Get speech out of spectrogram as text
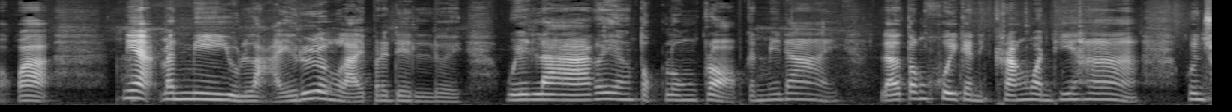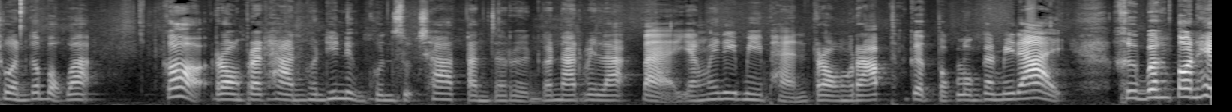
บอกว่าเนี่ยมันมีอยู่หลายเรื่องหลายประเด็นเลย เวลาก็ยังตกลงกรอบกันไม่ได้ แล้วต้องคุยกันอีกครั้งวันที่ 5 คุณชวนก็บอกว่า ก็รองประธานคนที่หนึ่งคุณสุชาติตันเจริญก็นัดไว้ละแต่ยังไม่ได้มีแผนรองรับถ้าเกิดตกลงกันไม่ได้ คือเบื้องต้นให้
